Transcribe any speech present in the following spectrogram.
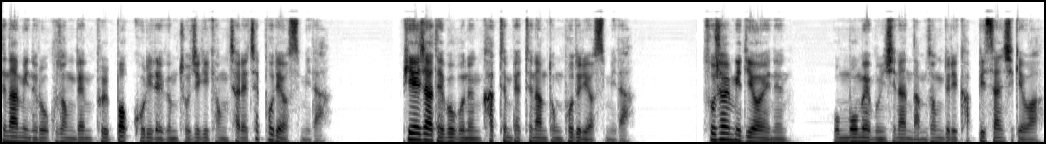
베트남인으로 구성된 불법 고리대금 조직이 경찰에 체포되었습니다. 피해자 대부분은 같은 베트남 동포들이었습니다. 소셜미디어에는 온몸에 문신한 남성들이 값비싼 시계와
